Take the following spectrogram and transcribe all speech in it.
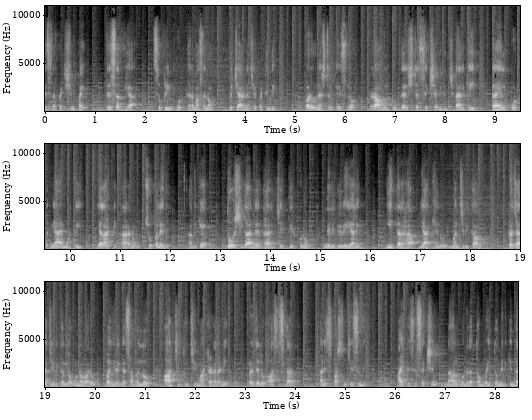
చేసిన పిటిషన్పై త్రిసభ్య సుప్రీంకోర్టు ధర్మాసనం విచారణ చేపట్టింది. పరువు నష్టం కేసులో రాహుల్కు గరిష్ట శిక్ష విధించడానికి ట్రయల్ కోర్టు న్యాయమూర్తి ఎలాంటి కారణం చూపలేదు. అందుకే దోషిగా నిర్ధారించే తీర్పును నిలిపివేయాలి. ఈ తరహా వ్యాఖ్యలు మంచివి కావు. ప్రజా జీవితంలో ఉన్నవారు బహిరంగ సభల్లో ఆచితూచి మాట్లాడాలని ప్రజలు ఆశిస్తారు అని స్పష్టం చేసింది. ఐపీసీ సెక్షన్ నాలుగు వందల తొంభై తొమ్మిది కింద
